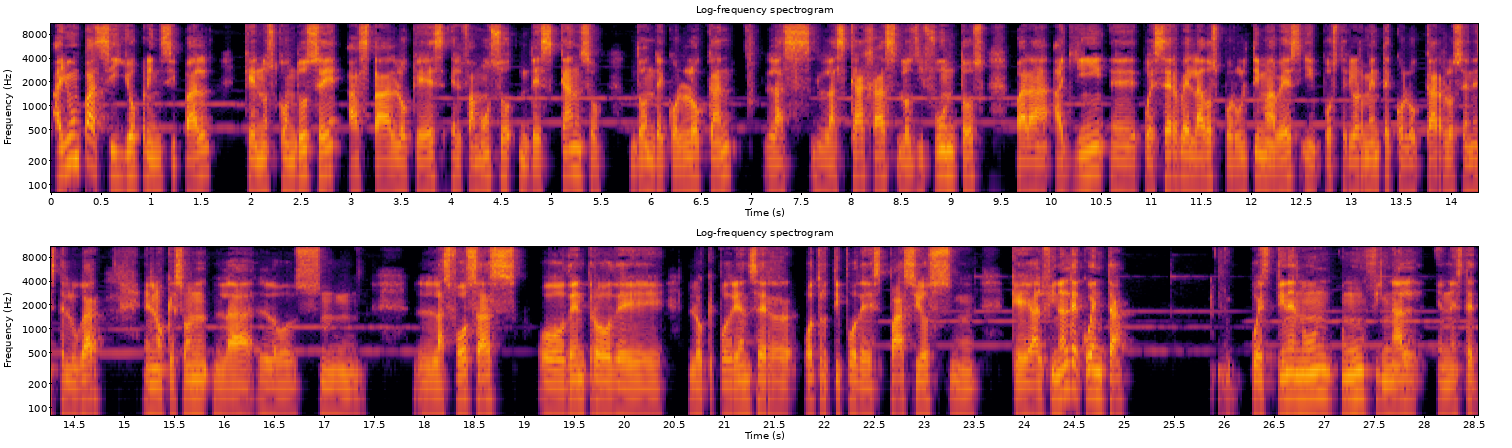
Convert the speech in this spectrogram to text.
hay un pasillo principal que nos conduce hasta lo que es el famoso descanso, donde colocan las, las cajas, los difuntos, para allí eh, pues ser velados por última vez y posteriormente colocarlos en este lugar, en lo que son la, los, mm, las fosas o dentro de lo que podrían ser otro tipo de espacios mm, que al final de cuenta pues tienen un, un, final en este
